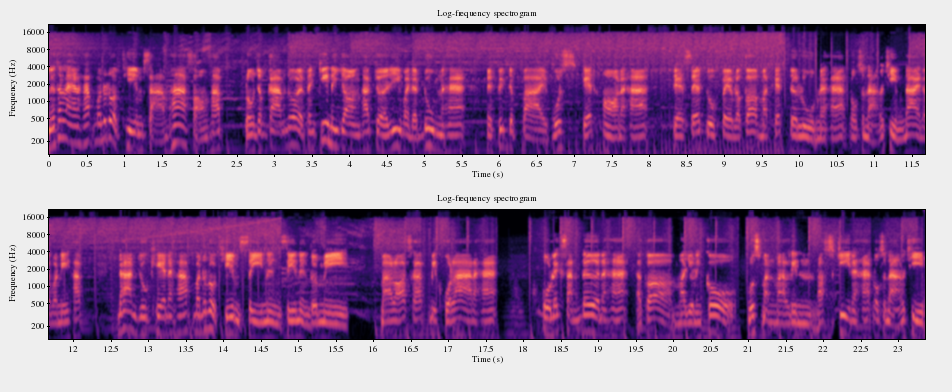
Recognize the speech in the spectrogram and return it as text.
เนเธอร์แลนด์นะครับมาด้วยทีม 3-5-2 ครับลงจำการไปด้วยเฟนกี้เดยองครับเจอร์รี่ไวเดอร์ดุมนะฮะเมฟิกเดบายวูดสเกตฮอลนะฮะเดซเซตดูเฟมแล้วก็มาเทสเดอรูมนะฮะลงสนามทุกทีมได้ในวันนี้ครับ ด้านยูเคนะครับมาด้วยทีม 4-1 4-1 โดยมีมาลอสครับมีโคล่านะฮะโอเล็กซานเดอร์นะฮะ แล้วก็มาโยนิโกรุสมันมาลินลอสกี้นะฮะ ลงสนามทุกทีม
